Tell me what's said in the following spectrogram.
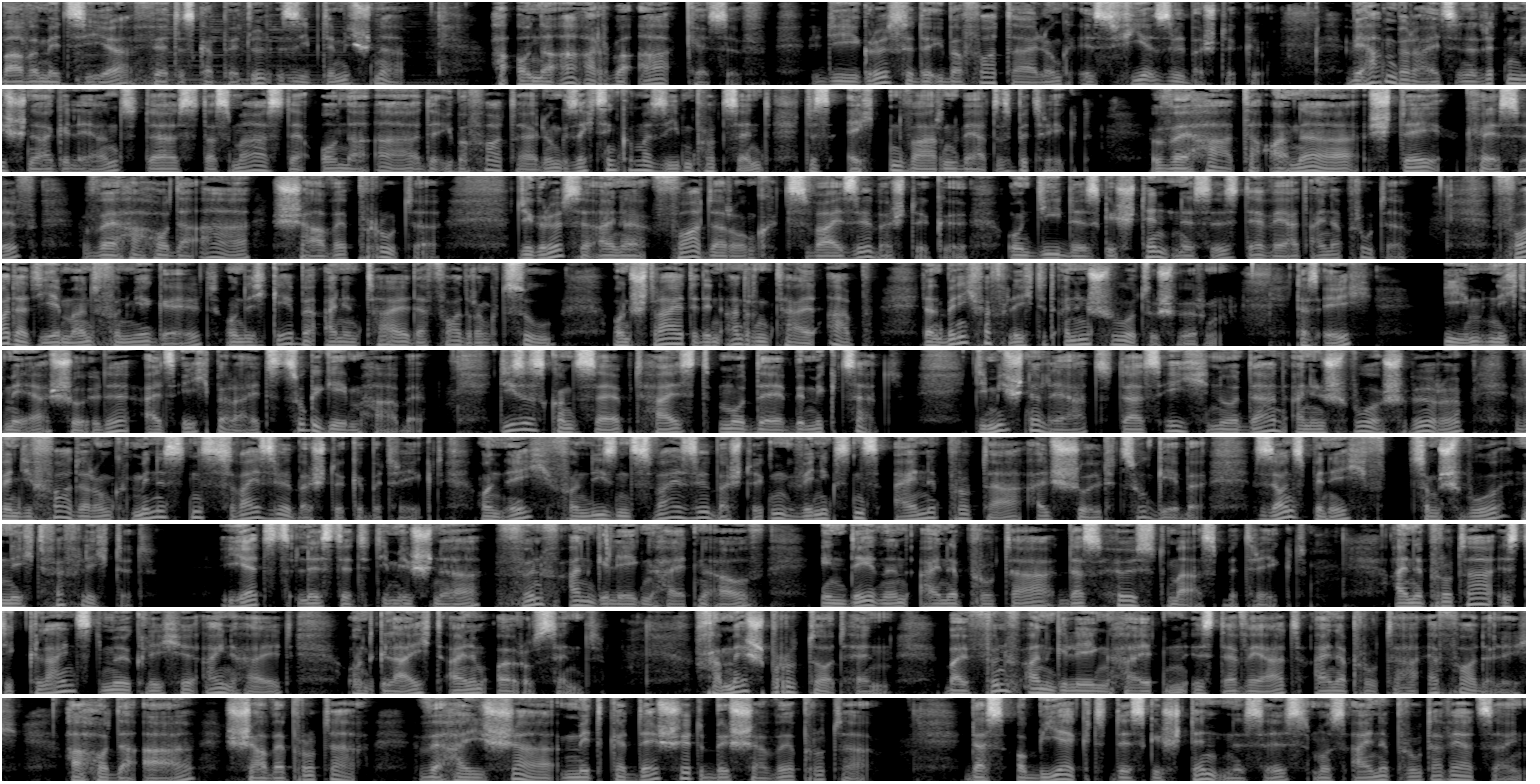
Bava Metzia, viertes Kapitel, siebte Mishnah. Ha'ona'a arba'a kesef. Die Größe der Übervorteilung ist vier Silberstücke. Wir haben bereits in der dritten Mishnah gelernt, dass das Maß der Ona'a, der Übervorteilung, 16,7 Prozent des echten Warenwertes beträgt. והטענה שתי כסף וההודאה שווה פרוטה. Die Größe einer Forderung zwei Silberstücke und die des Geständnisses der Wert einer Prute. Fordert jemand von mir Geld und ich gebe einen Teil der Forderung zu und streite den anderen Teil ab, dann bin ich verpflichtet, einen Schwur zu schwören, dass ich ihm nicht mehr schulde, als ich bereits zugegeben habe. Dieses Konzept heißt Mode bemikzat. Die Mishnah lehrt, dass ich nur dann einen Schwur schwöre, wenn die Forderung mindestens zwei Silberstücke beträgt und ich von diesen zwei Silberstücken wenigstens eine Prota als Schuld zugebe, sonst bin ich zum Schwur nicht verpflichtet. Jetzt listet die Mishnah fünf Angelegenheiten auf, in denen eine Prota das Höchstmaß beträgt. Eine Prota ist die kleinstmögliche Einheit und gleicht einem Eurocent. Chamesh Protot hen. Bei fünf Angelegenheiten ist der Wert einer Prota erforderlich. Hahoda'a shave Prota. Vehaisha mitkadeshet beshave Prota. Das Objekt des Geständnisses muss eine Pruta wert sein.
